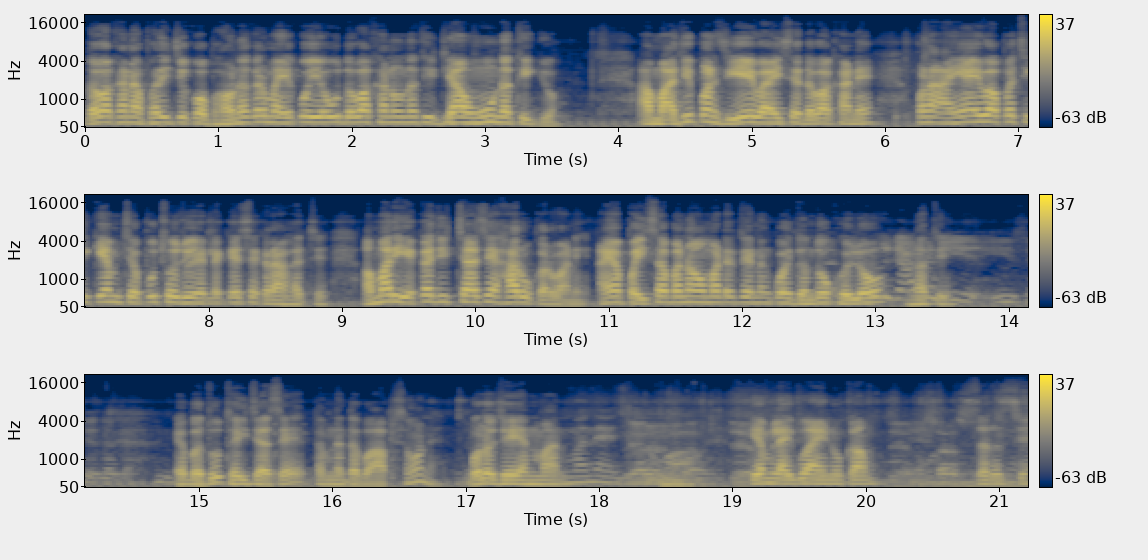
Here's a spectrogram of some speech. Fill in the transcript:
દવાખાના ફરી ચૂક્યો. ભાવનગરમાં એ કોઈ એવું દવાખાનું નથી જ્યાં હું નથી ગયો. આ માજી પણ જીએ આવી છે દવાખાને. પણ અહીંયા આવ્યા પછી કેમ છે? પૂછો જોઈએ એટલે કહેશે કે રાહત છે. અમારી એક જ ઈચ્છા છે સારું કરવાની. અહીંયા પૈસા બનાવવા માટે તેને કોઈ ધંધો ખોલ્યો નથી. એ બધું થઈ જશે. તમને દવા આપશે ને? બોલો જય હનુમાન. કેમ લાગ્યું અહીંનું કામ? સરસ છે.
